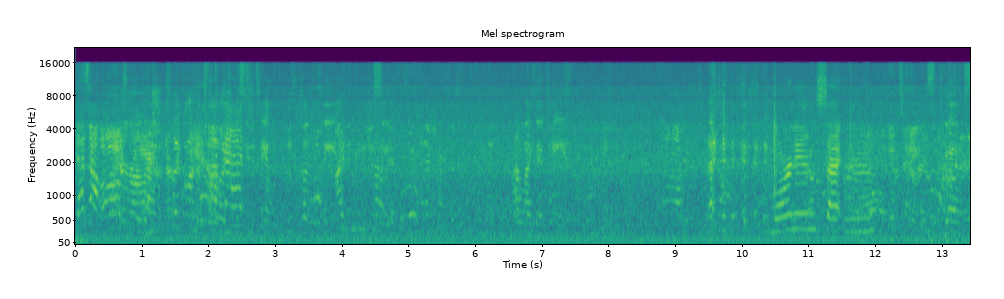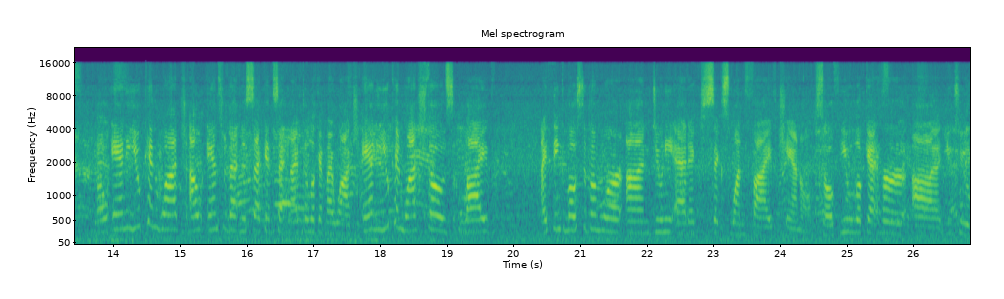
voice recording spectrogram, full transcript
That's how close we were. Click on the color, you can see the tail. Just click the tan. I didn't even see it. I like that tan. Morning, Sutton. Oh, Annie, you can watch. I'll answer that in a second, Sutton. I have to look at my watch. Annie, you can watch those live. I think most of them were on Dooney Addict 615 channel. So if you look at her uh, YouTube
